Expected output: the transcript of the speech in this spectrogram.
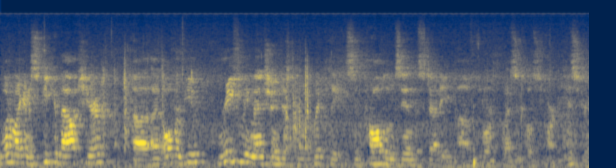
what am I going to speak about here? Uh, an overview. Briefly mention, just real quickly, some problems in the study of Northwest Coast art history.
